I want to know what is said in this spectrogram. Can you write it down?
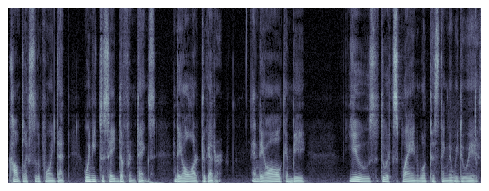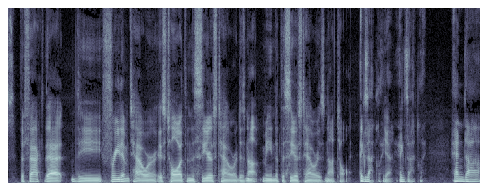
complex to the point that we need to say different things, and they all are together, and they all can be used to explain what this thing that we do is. the fact that the freedom tower is taller than the sears tower does not mean that the sears tower is not tall Exactly. Yeah. Exactly. And uh,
